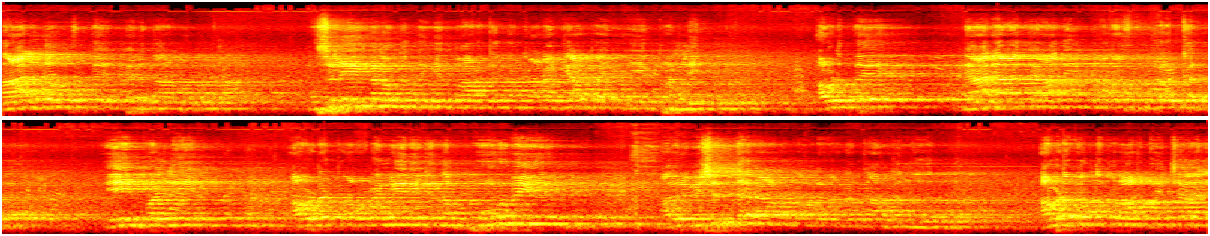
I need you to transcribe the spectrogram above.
നാല് ദിവസത്തെ പെരുന്നാൾ മുസ്ലിങ്ങളൊക്കെ തിങ്ങി പാർക്കുന്ന കണക്കാട്ട ഈ പള്ളി. അവിടുത്തെ നാനാ ജാതി മതസ്ഥർക്ക് ഈ പള്ളി അവിടെ തുടങ്ങിയിരിക്കുന്ന പൂർവികരും അവർ വിശുദ്ധരാണെന്ന് അവർ കണക്കാക്കുന്നത്. അവിടെ വന്ന് പ്രാർത്ഥിച്ചാൽ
